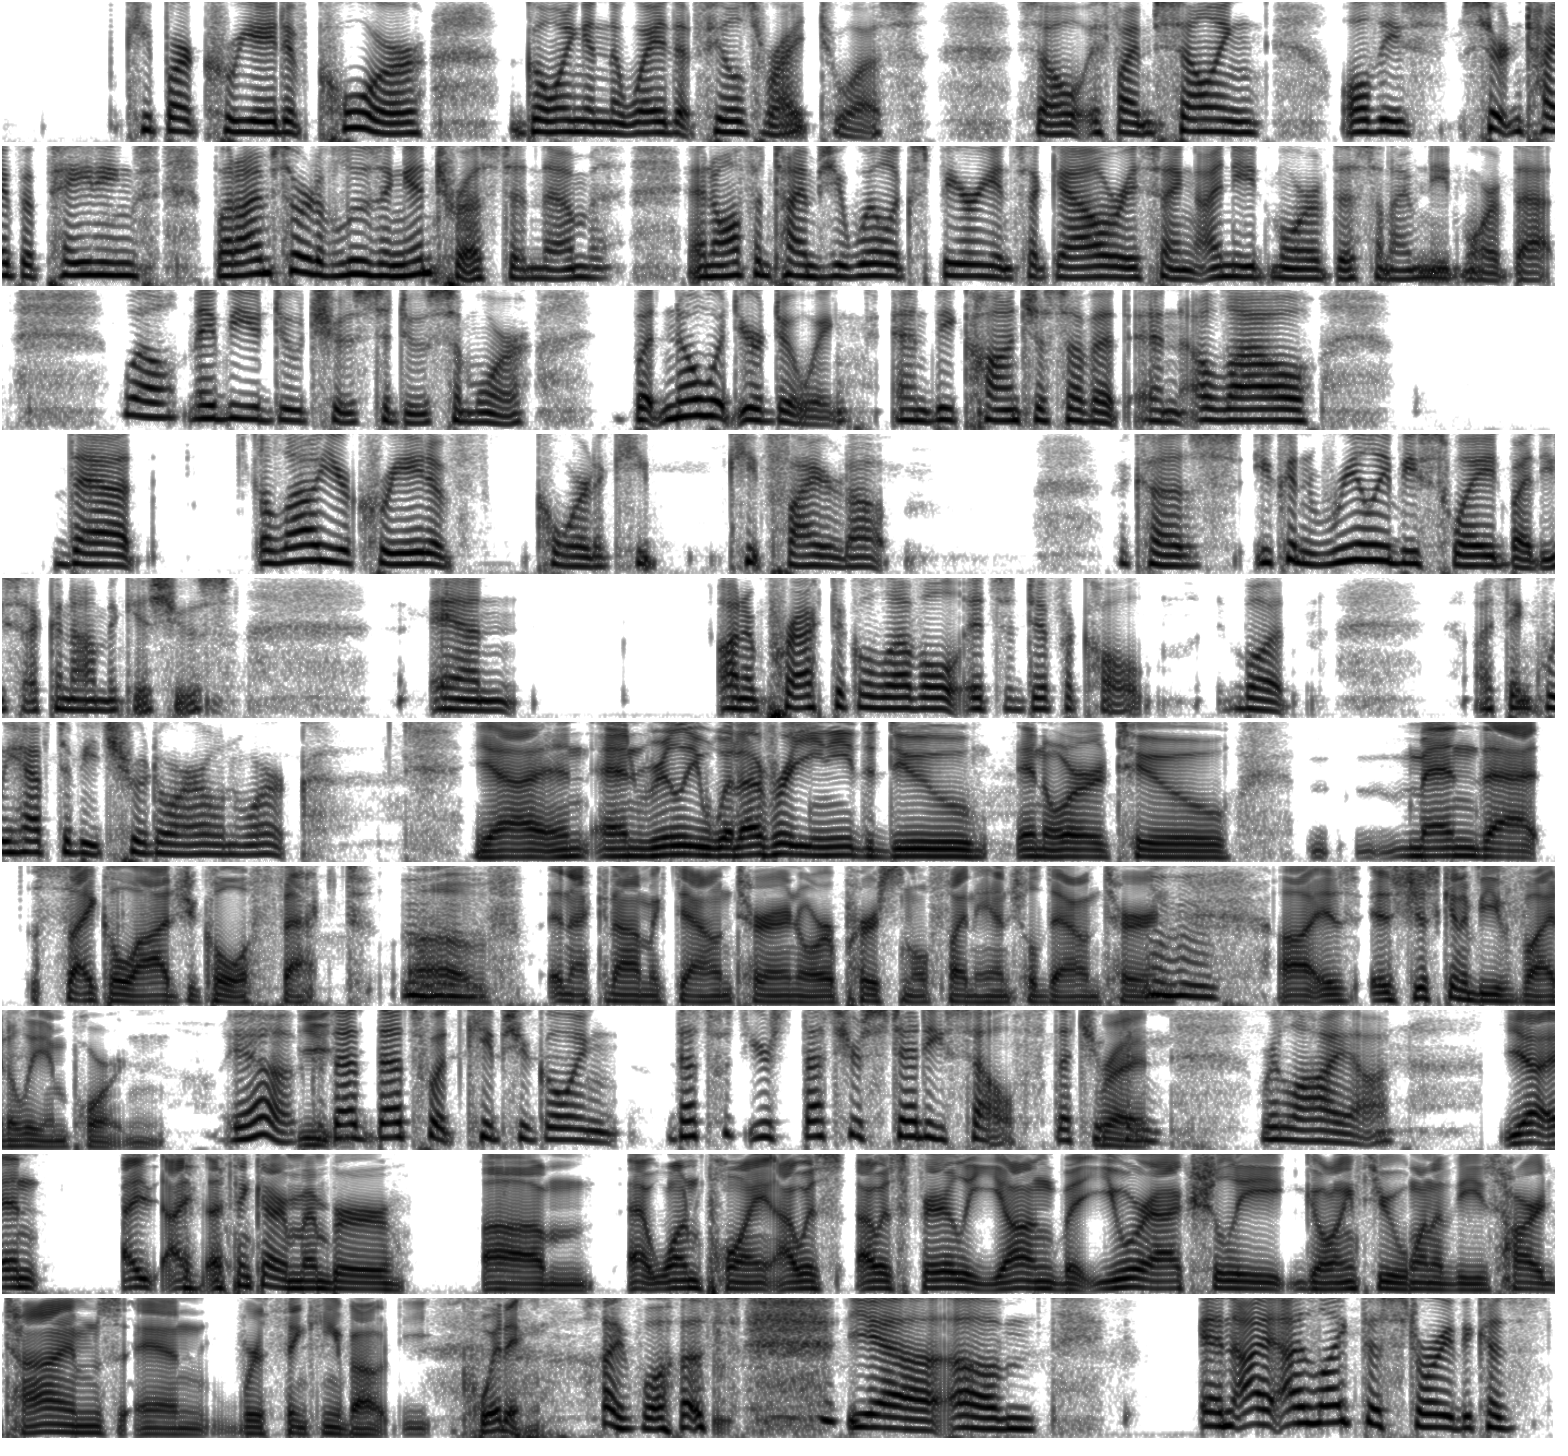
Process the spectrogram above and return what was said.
keep our creative core going in the way that feels right to us. So if I'm selling all these certain type of paintings, but I'm sort of losing interest in them, and oftentimes you will experience a gallery saying, "I need more of this and I need more of that." Well, maybe you do choose to do some more, but know what you're doing and be conscious of it and allow that allow your creative core to keep keep fired up because you can really be swayed by these economic issues. And on a practical level, it's difficult, but I think we have to be true to our own work. yeah, and and really whatever you need to do in order to mend that psychological effect of an economic downturn or a personal financial downturn uh, is is just going to be vitally important. Yeah, because that that's what keeps you going. That's what your that's your steady self that you Right. can rely on. Yeah, and I, I, I think I remember um, at one point I was I was fairly young, but you were actually going through one of these hard times and were thinking about quitting. I was. Yeah. Um, and I, I like this story because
